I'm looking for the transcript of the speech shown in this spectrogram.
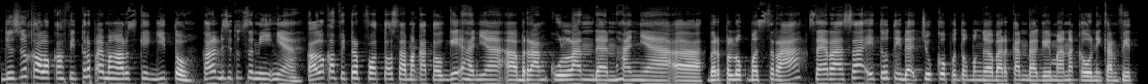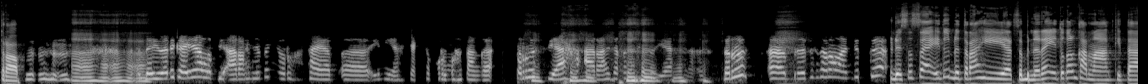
Justru kalau Kak Fitrop emang harus kayak gitu. Karena di situ seninya. Kalau Kak Fitrop foto sama Kak Toge hanya eh, berangkulan dan hanya eh, berpeluk mesra, saya rasa itu tidak cukup untuk menggambarkan bagaimana keunikan Fitrop. Hahaha. Dari tadi kayaknya lebih arahnya tuh nyuruh saya eh, ini ya cek cek rumah tangga இருக்காங்க terus ya arahnya ke situ ya. Terus eh, berarti sekarang lanjut ke udah selesai itu udah terakhir sebenarnya itu kan karena kita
